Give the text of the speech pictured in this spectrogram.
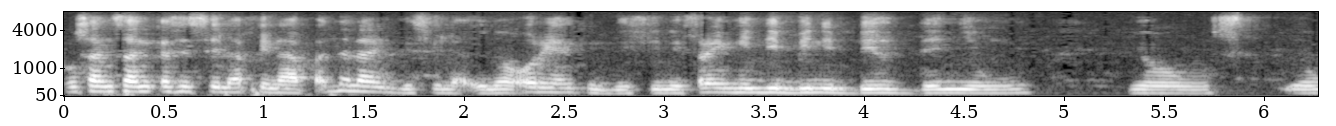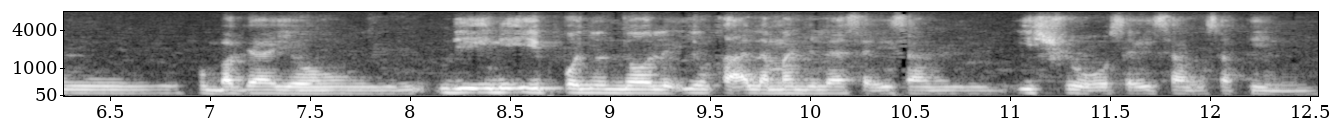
kung saan-saan kasi sila pinapadala, hindi sila ino-orient, hindi siniframe, hindi binibuild din yung yung yung kumbaga yung hindi iniipon yung knowledge yung kaalaman nila sa isang issue o sa isang usapin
